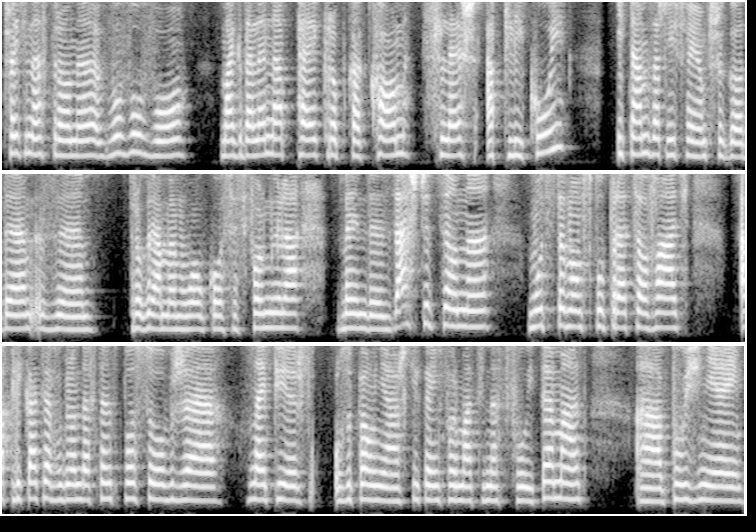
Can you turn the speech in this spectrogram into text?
przejdź na stronę www.magdalenap.com aplikuj i tam zacznij swoją przygodę z programem Wow Courses Formula. Będę zaszczycona móc z Tobą współpracować. Aplikacja wygląda w ten sposób, że najpierw uzupełniasz kilka informacji na swój temat, a później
